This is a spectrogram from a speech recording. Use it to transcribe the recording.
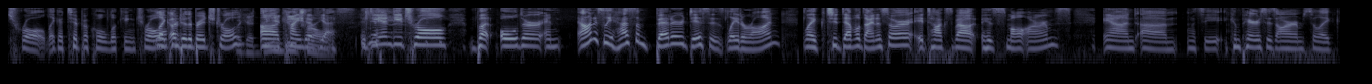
troll, like a typical looking troll, Like under the bridge troll. like a Uh, D&D kind troll. of, yes. A D&D troll, but older and honestly has some better disses later on. Like to Devil Dinosaur, it talks about his small arms and um let's see, compares his arms to like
